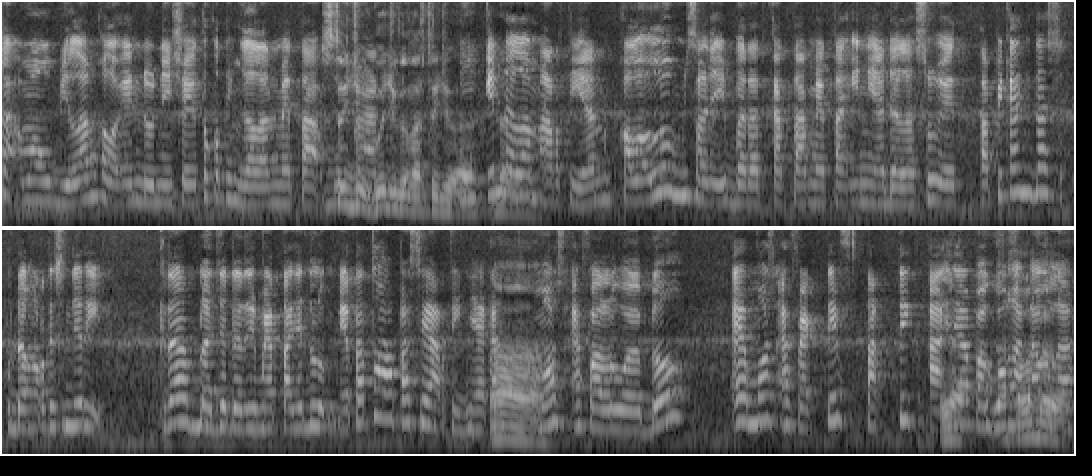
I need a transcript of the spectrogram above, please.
nggak mau bilang kalau Indonesia itu ketinggalan meta. Setuju, gue juga gak setuju. Mungkin Benar. dalam artian kalau lu misalnya ibarat kata meta ini adalah sulit, tapi kan kita udah ngerti sendiri. Kita belajar dari metanya dulu. Meta tuh apa sih artinya kan? Ah. Most valuable, eh most effective taktik A-nya Iya, apa gue nggak tahu lah.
